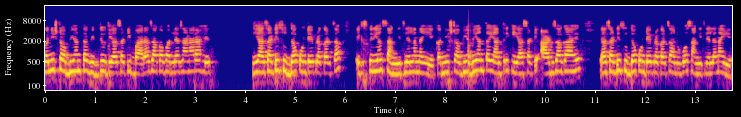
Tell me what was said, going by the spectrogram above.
कनिष्ठ अभियंता विद्युत यासाठी बारा जागा भरल्या जाणार आहेत. यासाठी सुद्धा कोणत्याही प्रकारचा एक्सपिरियन्स सांगितलेला नाहीये. कनिष्ठ अभि अभियंता यांत्रिकी यासाठी आठ जागा आहेत. यासाठी सुद्धा कोणत्याही प्रकारचा अनुभव सांगितलेला नाहीये.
